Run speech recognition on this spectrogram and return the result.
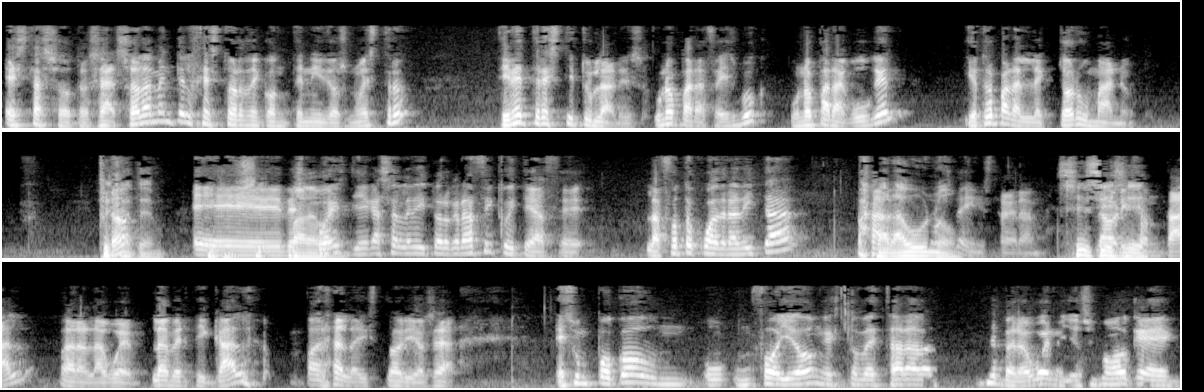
estas otras. O sea, solamente el gestor de contenidos nuestro tiene tres titulares: uno para Facebook, uno para Google y otro para el lector humano. ¿no? Fíjate. Eh, Sí, después llegas al editor gráfico y te hace la foto cuadradita para, uno. de Instagram, Sí, sí, la sí. horizontal para la web, la vertical para la historia. O sea, es un poco un, un- un follón esto de estar a- pero bueno, yo supongo que,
